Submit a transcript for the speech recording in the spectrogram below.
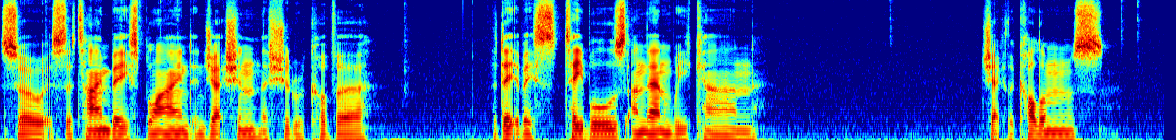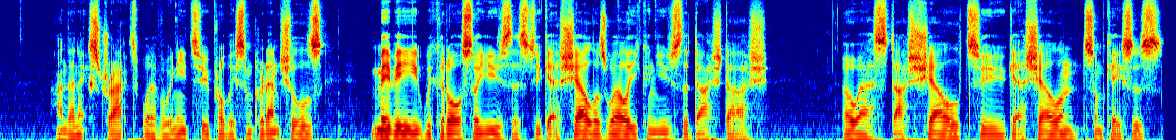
So it's the time-based blind injection. This should recover the database tables and then we can check the columns, and then extract whatever we need to, probably some credentials. Maybe we could also use this to get a shell as well. You can use the dash dash os dash shell to get a shell in some cases.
